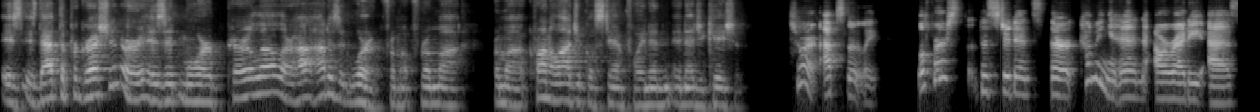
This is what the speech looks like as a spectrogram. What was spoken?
is is that the progression, or is it more parallel, or how how does it work from a from a from a chronological standpoint in in education? Sure, absolutely. Well, first, the students, they're coming in already as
